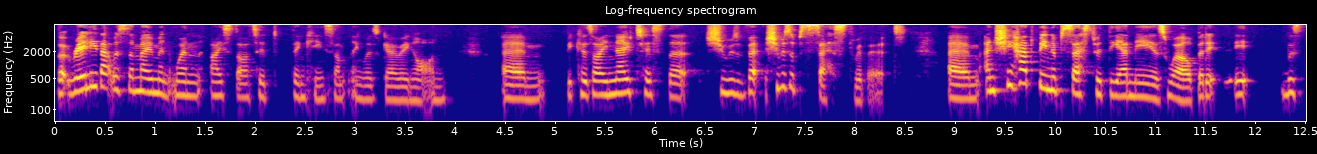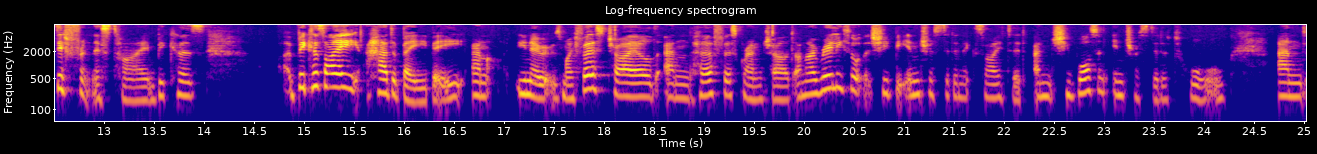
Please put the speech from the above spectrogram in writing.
but really, that was the moment when I started thinking something was going on, um, because I noticed that she was ve- she was obsessed with it, um, and she had been obsessed with the ME as well, but it it was different this time because because I had a baby and you know, it was my first child and her first grandchild. And I really thought that she'd be interested and excited. And she wasn't interested at all. And,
